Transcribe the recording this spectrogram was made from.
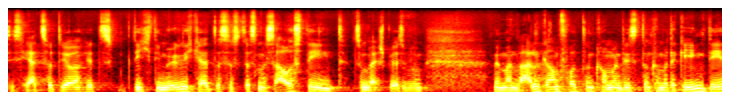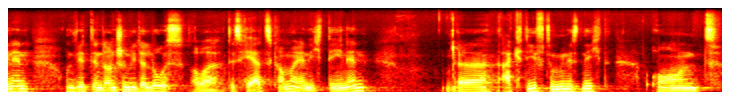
Das Herz hat ja jetzt nicht die Möglichkeit, dass, es, dass man es ausdehnt, zum Beispiel. Also wenn man einen Wadelkrampf hat, dann kann, man das, dann kann man dagegen dehnen und wird den dann schon wieder los. Aber das Herz kann man ja nicht dehnen, äh, aktiv zumindest nicht. Und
